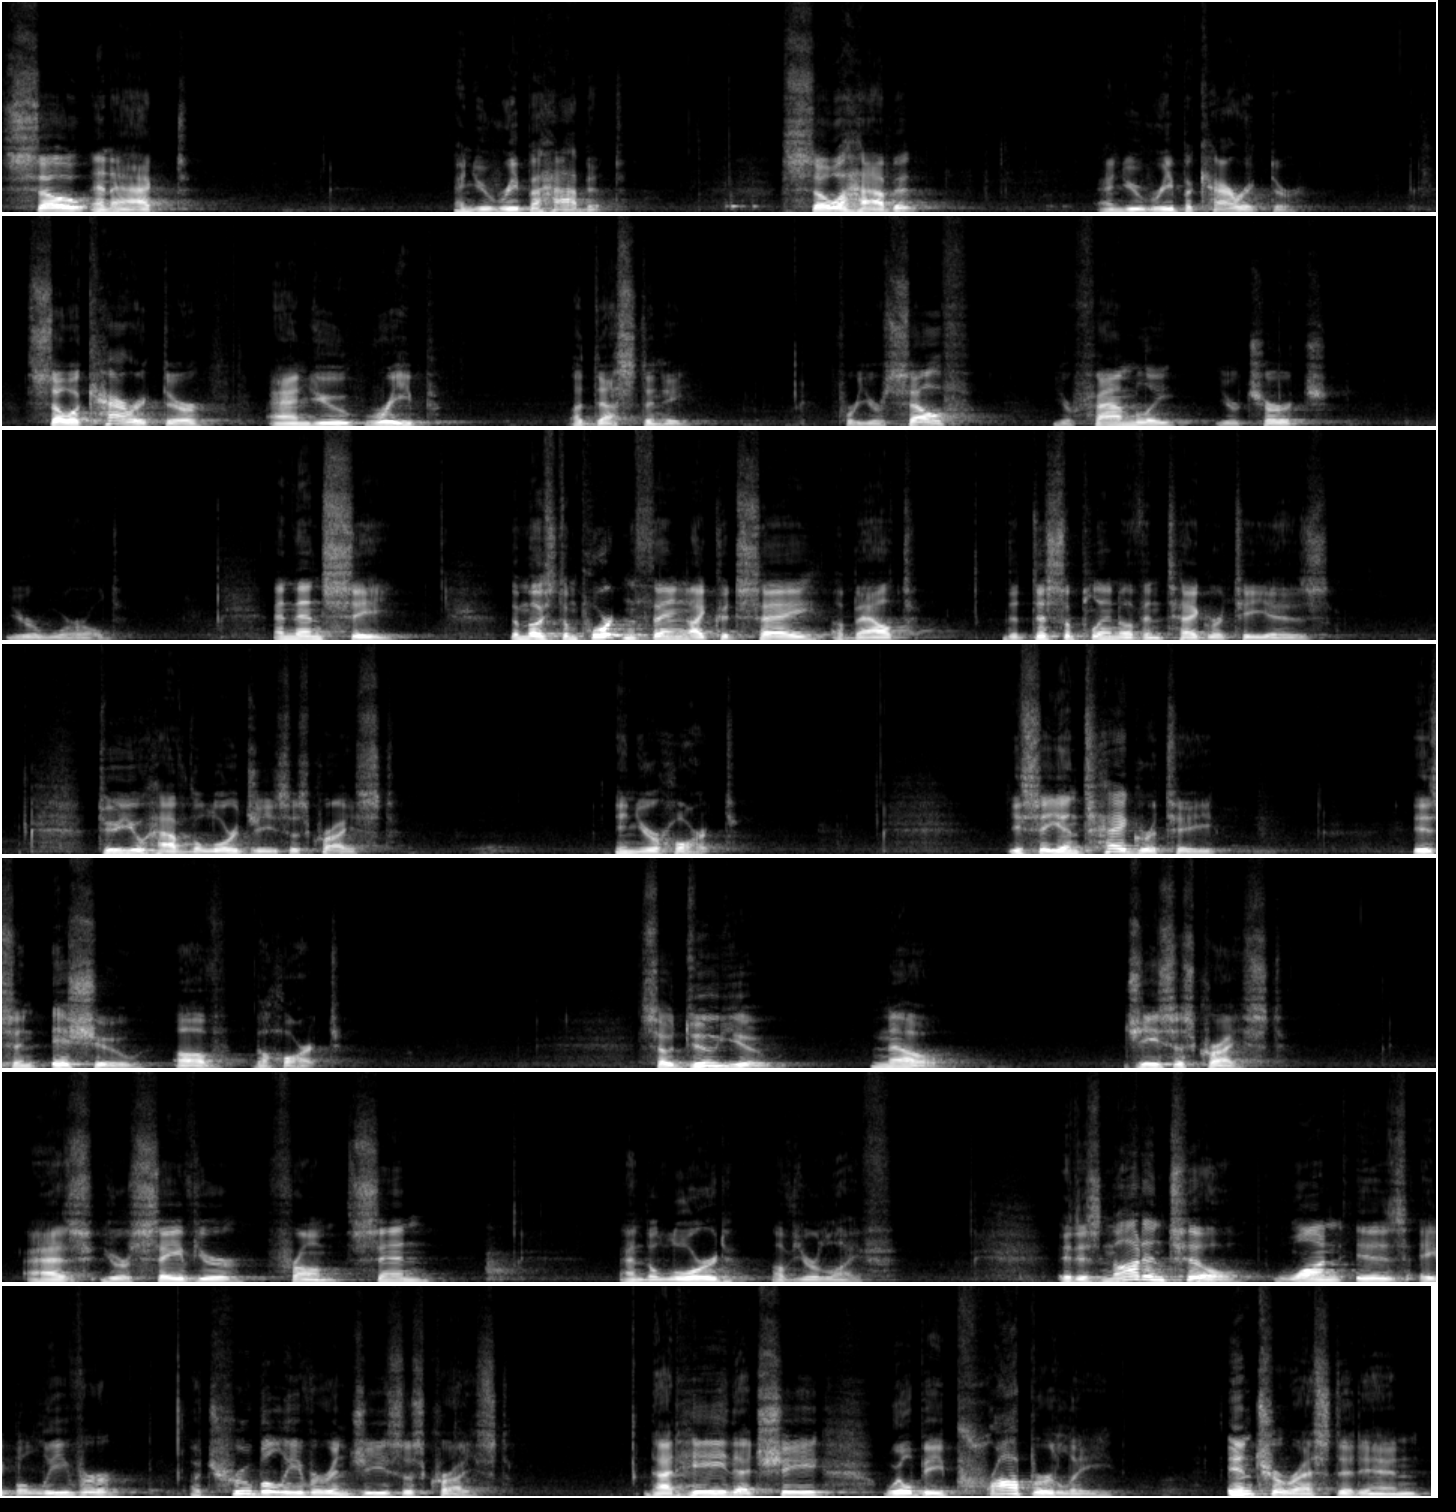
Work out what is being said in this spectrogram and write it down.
sow an act, and you reap a habit. Sow a habit, and you reap a character. Sow a character, and you reap a destiny for yourself, your family, your church, your world. And then C, the most important thing I could say about the discipline of integrity is do you have the Lord Jesus Christ in your heart? You see, integrity is an issue of the heart. So, do you know Jesus Christ as your Savior from sin and the Lord of your life? It is not until one is a believer, a true believer in Jesus Christ, that he, that she will be properly interested in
